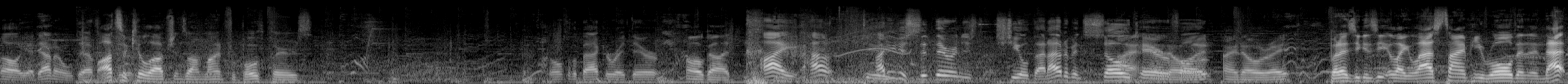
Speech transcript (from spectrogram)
oh yeah, down air will definitely. Lots of it. kill options online for both players. Going for the back air right there. Oh, God. I how Dude. how do you just sit there and just shield that? I would have been so I- terrified. I know, I know, right? But as you can see, like last time he rolled, and in that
